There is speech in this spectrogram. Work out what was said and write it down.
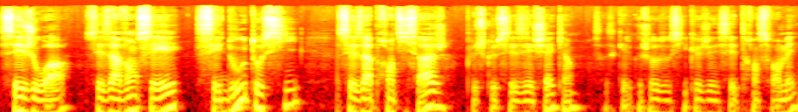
ses joies, ses avancées, ses doutes aussi, ses apprentissages, plus que ses échecs. Hein. Ça, c'est quelque chose aussi que j'ai essayé de transformer.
